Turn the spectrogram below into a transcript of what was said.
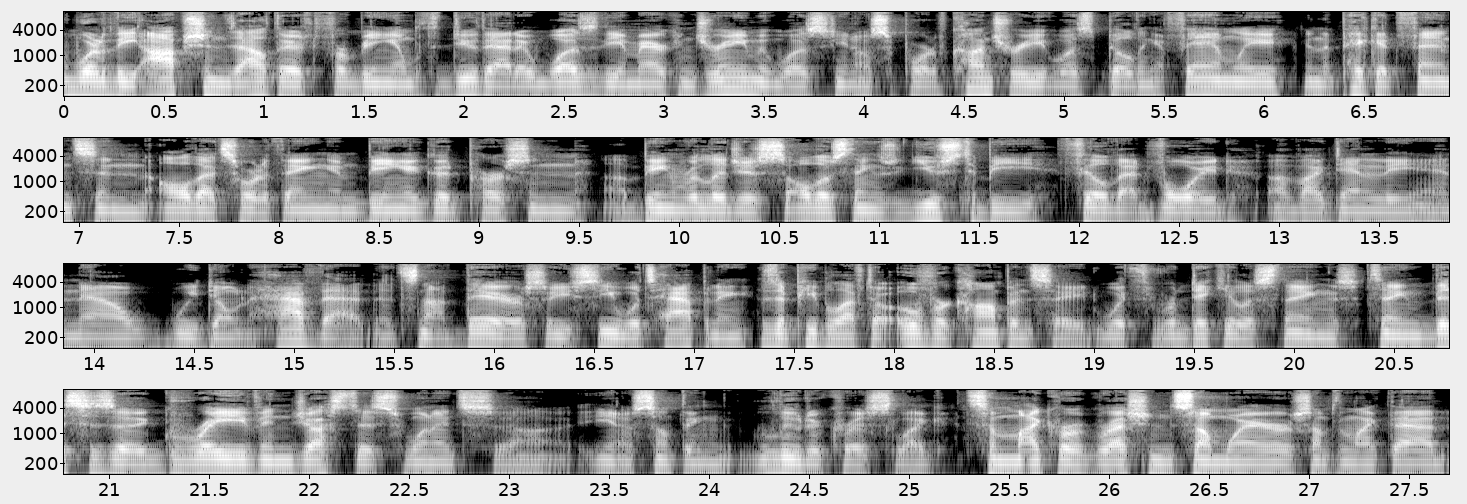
What are the options out there for being able to do that? It was the American dream. It was, you know, supportive country. It was building a family and the picket fence and all that sort of thing and being a good person, uh, being religious. All those things used to be fill that void of identity. And now we don't have that. It's not there. So you see what's happening is that people have to overcompensate with ridiculous things, saying this is a grave injustice when it's, uh, you know, something ludicrous like some microaggression somewhere or something like that.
